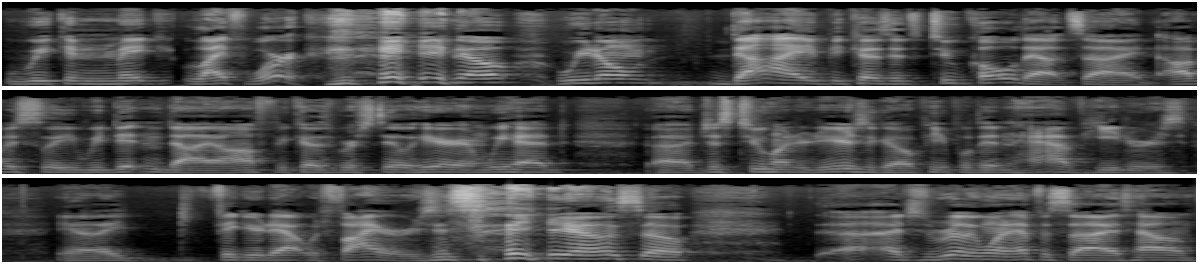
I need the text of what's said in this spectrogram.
we can make life work. you know, we don't die because it's too cold outside. Obviously, we didn't die off because we're still here, and we had uh, just 200 years ago, people didn't have heaters. You know, they figured out with fires, you know, so I just really want to emphasize how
